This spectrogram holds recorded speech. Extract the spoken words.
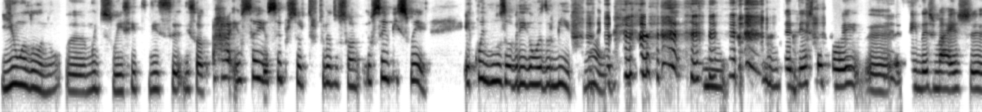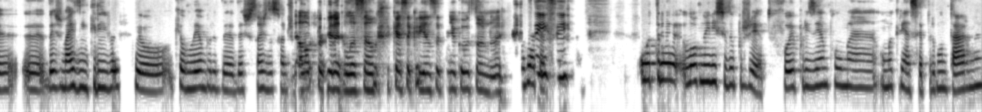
E um aluno uh, muito solícito disse, disse logo: Ah, eu sei, eu sei, professor, de tortura do sono, eu sei o que isso é. É quando nos obrigam a dormir, não é? e, esta foi, uh, assim, das mais, das mais incríveis que eu, que eu me lembro de, das sessões do sono. Dá logo para ver a relação que essa criança tinha com o sono, não é? Exatamente. Sim, sim. Outra, logo no início do projeto, foi, por exemplo, uma, uma criança perguntar-me,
